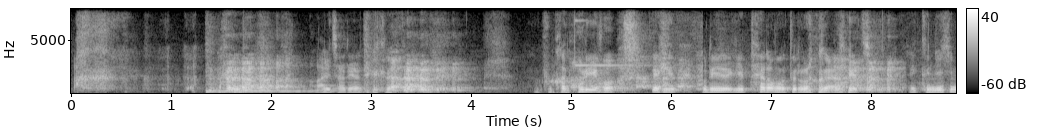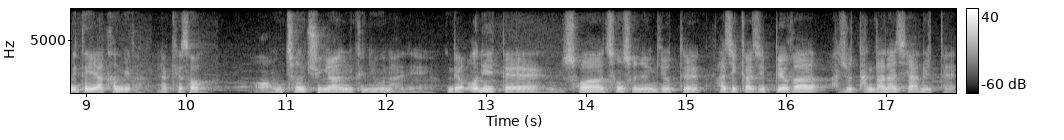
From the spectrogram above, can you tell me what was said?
말 잘해야 될 것 같아요. 북한 우리 뭐 여기 우리 여기 테러 뭐 들어오는 거 아니겠죠? 근육 힘이 되게 약합니다. 약해서 엄청 중요한 근육은 아니에요. 근데 어릴 때 소아 청소년 기호 때 아직까지 뼈가 아주 단단하지 않을 때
